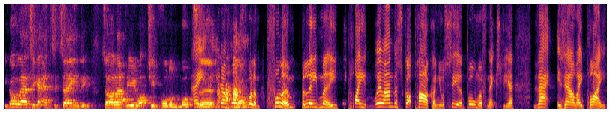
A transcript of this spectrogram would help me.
you go there to get entertained. It's all right for you watching Fulham, but hey, uh, you don't watch you know. Fulham. Fulham, believe me, play. We're under Scott Parker, and you'll see it at Bournemouth next year. That is how they play.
